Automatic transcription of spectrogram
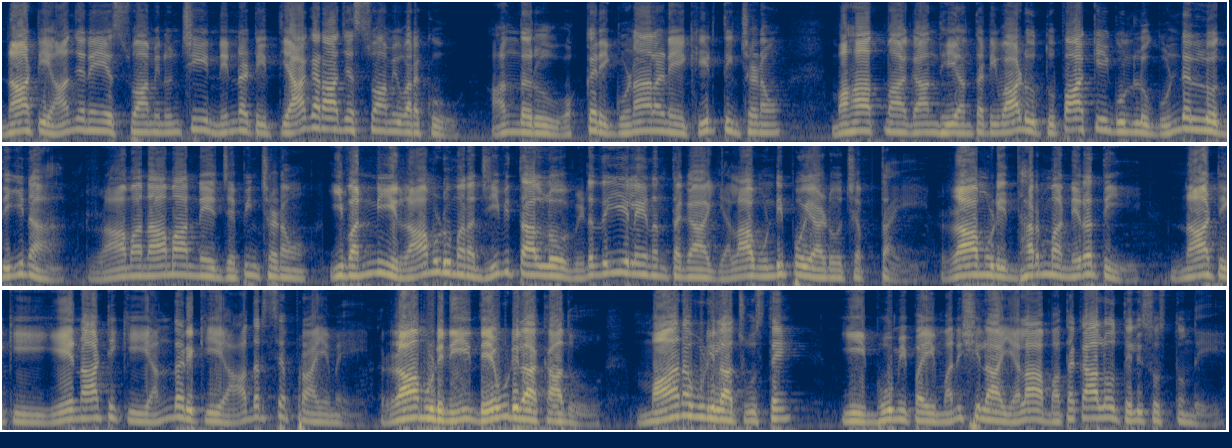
నాటి ఆంజనేయ స్వామి నుంచి నిన్నటి త్యాగరాజస్వామి వరకు అందరూ ఒక్కరి గుణాలనే కీర్తించడం మహాత్మాగాంధీ అంతటివాడు తుపాకీ గుండ్లు గుండెల్లో దిగిన రామనామాన్నే జపించడం ఇవన్నీ రాముడు మన జీవితాల్లో విడదీయలేనంతగా ఎలా ఉండిపోయాడో చెప్తాయి. రాముడి ధర్మ నిరతి నాటికి ఏనాటికి అందరికీ ఆదర్శప్రాయమే. రాముడిని దేవుడిలా కాదు మానవుడిలా చూస్తే ఈ భూమిపై మనిషిలా ఎలా బతకాలో తెలిసొస్తుంది.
